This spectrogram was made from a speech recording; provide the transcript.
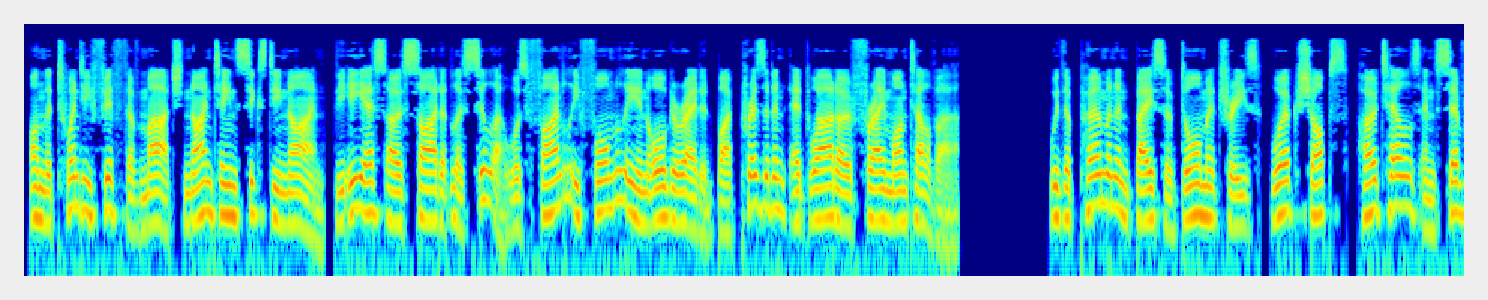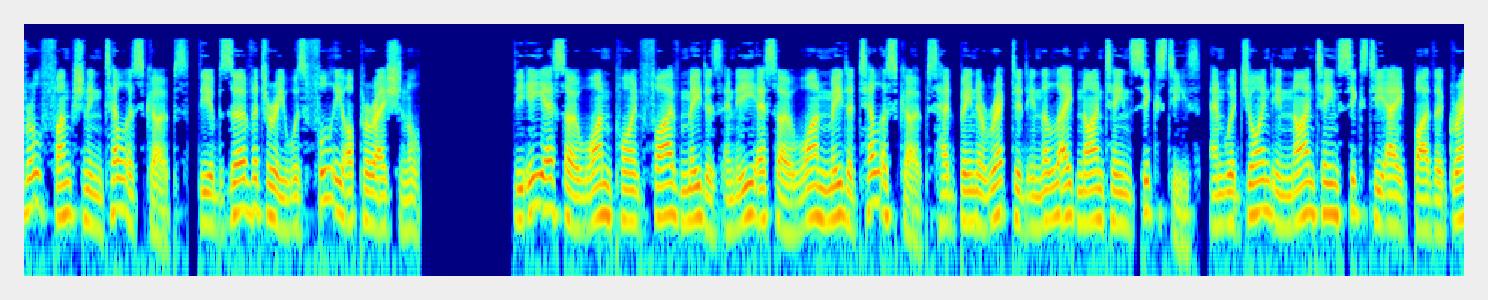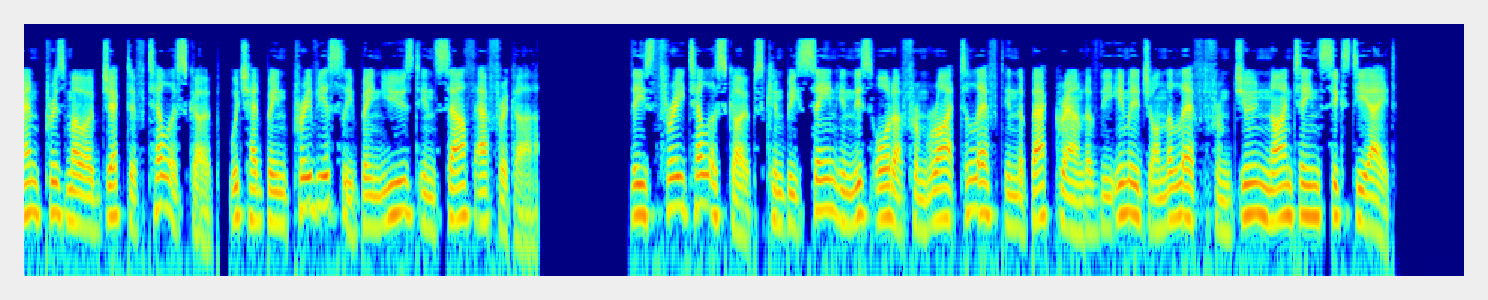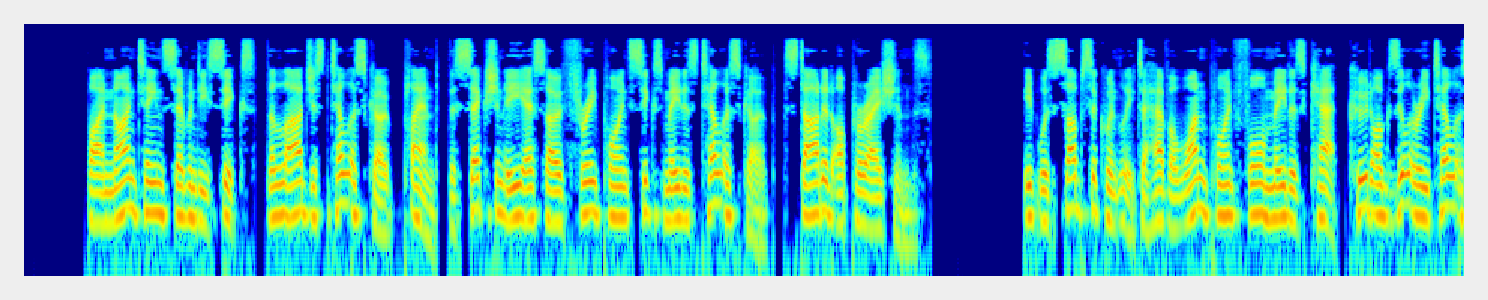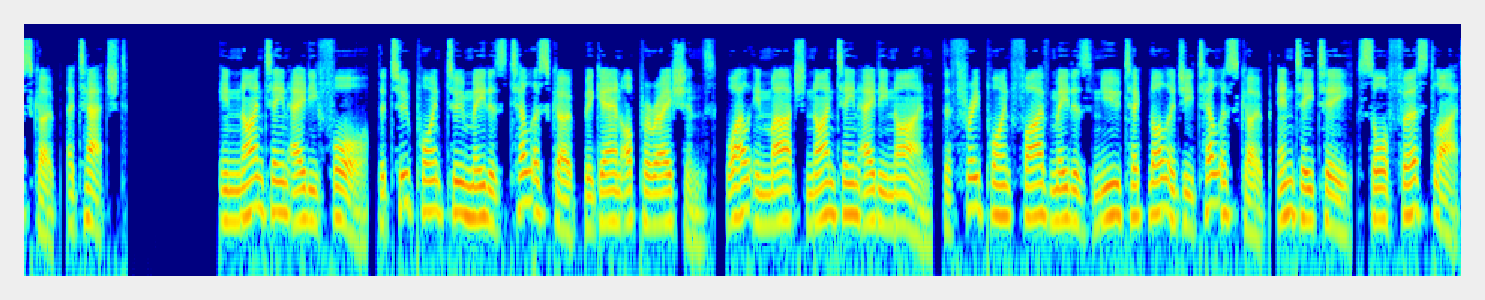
On 25 March 1969, the ESO site at La Silla was finally formally inaugurated by President Eduardo Frei Montalva. With a permanent base of dormitories, workshops, hotels and several functioning telescopes, the observatory was fully operational. The ESO 1.5 meters and ESO 1 meter telescopes had been erected in the late 1960s, and were joined in 1968 by the Gran Prismo Objective Telescope, which had been previously been used in South Africa. These three telescopes can be seen in this order from right to left in the background of the image on the left from June 1968. By 1976, the largest telescope planned, the section ESO 3.6 m telescope, started operations. It was subsequently to have a 1.4 m CAT auxiliary telescope attached. In 1984, the 2.2 meters telescope began operations, while in March 1989, the 3.5 meters New Technology Telescope (NTT) saw first light.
